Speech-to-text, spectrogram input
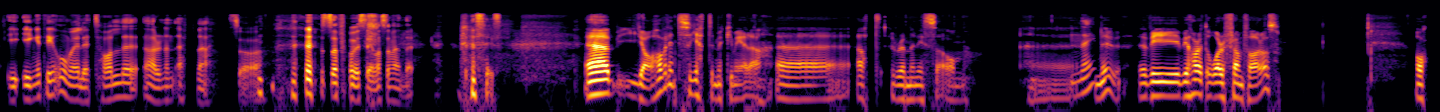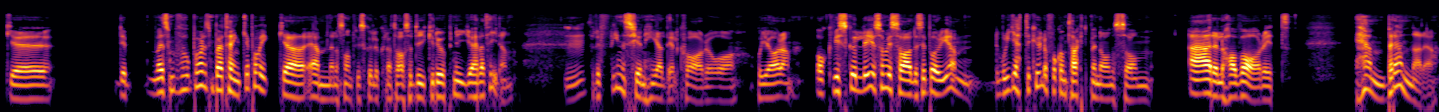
Ingenting omöjligt. Håll öronen öppna så, så får vi se vad som händer. Precis. Eh, jag har väl inte så jättemycket mera eh, att reminissa om eh, Nej. nu. Vi, vi har ett år framför oss. Och det, man får liksom börja tänka på vilka ämnen och sånt vi skulle kunna ta så dyker det upp nya hela tiden. Mm. Så det finns ju en hel del kvar att, att göra. Och vi skulle ju som vi sa alldeles i början, det vore jättekul att få kontakt med någon som är eller har varit hembrännare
